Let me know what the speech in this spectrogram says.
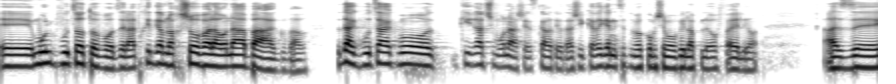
אה, מול קבוצות טובות, זה להתחיל גם לחשוב על העונה הבאה כבר. אתה יודע, קבוצה כמו קריית שמונה שהזכרתי אותה, שהיא כרגע נמצאת במקום שמוביל לפלייאוף העליון. אז אה,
